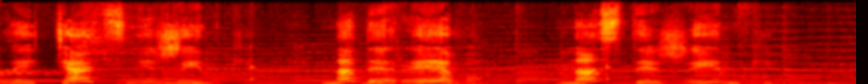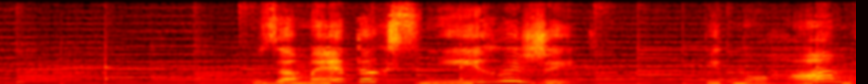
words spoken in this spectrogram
летять сніжинки на дерева, на стежинки. У заметах сніг лежить, під ногами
